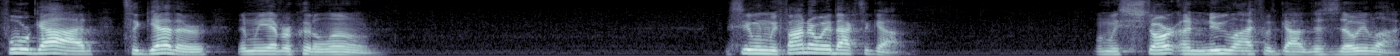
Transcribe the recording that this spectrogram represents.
for God together than we ever could alone. You see, when we find our way back to God, when we start a new life with God, this Zoe life,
